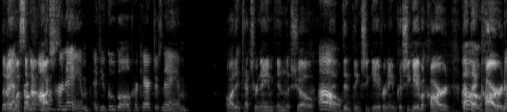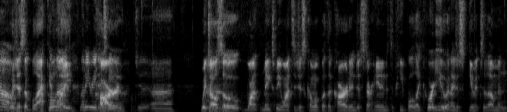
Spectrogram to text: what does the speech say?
then I Yeah, must from, have not off watched. of her name. If you Google her character's name, Oh, I didn't catch her name in the show. Oh. I didn't think she gave her name because she gave a card. That Oh, that card no. was just a black and white. Let me read card. it to you. Uh, which Um, also want makes me want to just come up with a card and just start handing it to people. Like, who are you? And I just give it to them, and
